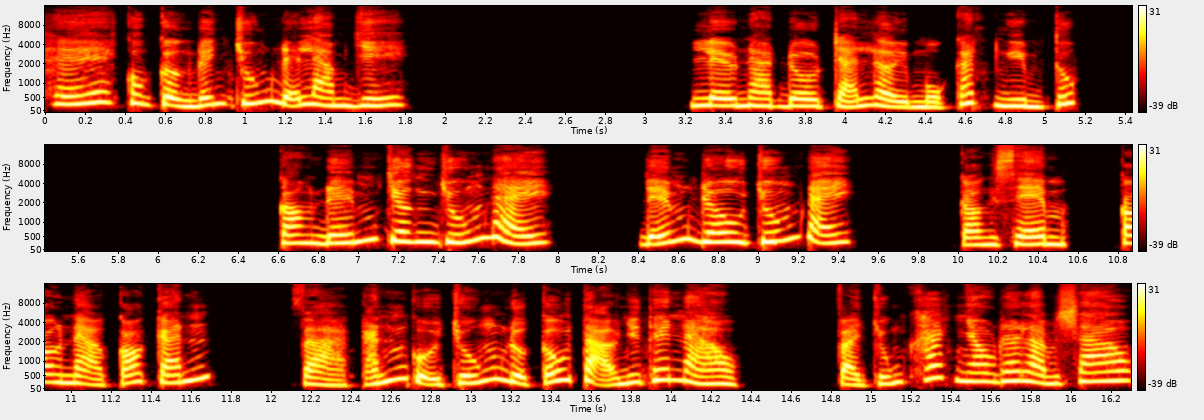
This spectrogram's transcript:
thế con cần đến chúng để làm gì? Leonardo trả lời một cách nghiêm túc. Con đếm chân chúng này, đếm râu chúng này. Con xem con nào có cánh và cánh của chúng được cấu tạo như thế nào và chúng khác nhau ra làm sao.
